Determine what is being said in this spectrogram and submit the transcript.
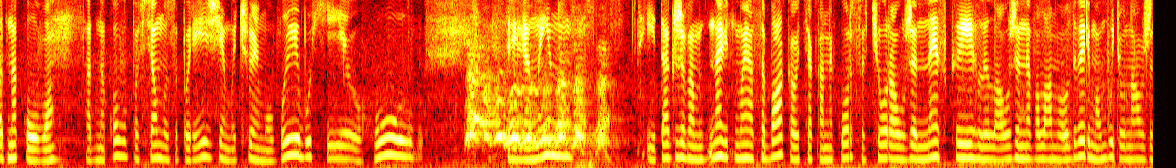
однаково. Однаково по всьому Запоріжжі ми чуємо вибухи, гул, стрілянину. І так живемо. Навіть моя собака, оця канекорса, вчора вже не скиглила, вже не виламувала двері. Мабуть, вона вже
